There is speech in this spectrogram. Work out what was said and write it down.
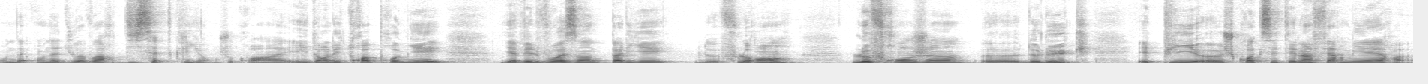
on a, dû avoir 17 clients, je crois. Hein. Et dans les trois premiers, il y avait le voisin de palier de Florent, le frangin euh, de Luc, et puis euh, je crois que c'était l'infirmière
